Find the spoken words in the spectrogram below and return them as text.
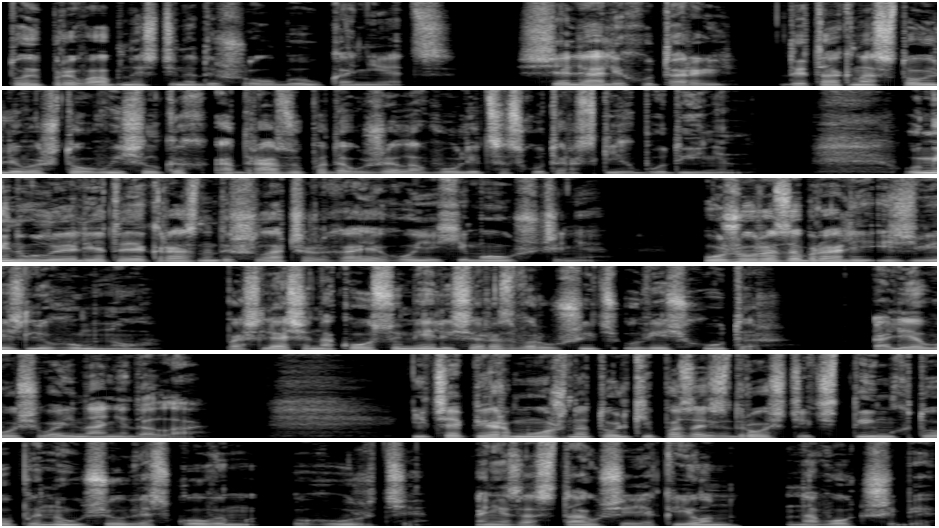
той прывабнасці надышоў быў канец. Сялялі хутары, ды так настойліва, што ў высілках адразу падаўжэла вуліца з хутарскіх будынін. У мінулае лета якраз надышла чарга яго яхімоўшчыне. Ужо разабралі і звезлі гумно. Пасляся на косу меліся разварушыць увесь хутар, але вось вайна не дала. І цяпер можна толькі пазайздросціць тым, хто апынуўся ў вясковым гурце, а не застаўся як ён наводшыбе.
